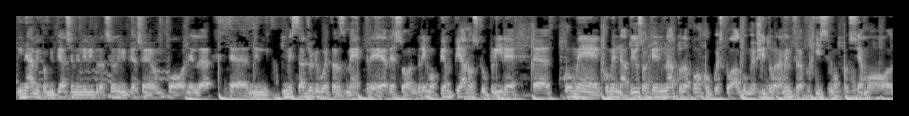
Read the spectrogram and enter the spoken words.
dinamico, mi piace nelle vibrazioni, mi piace un po' nel, eh, nel messaggio che vuoi trasmettere e adesso andremo pian piano a scoprire eh, come è nato. Io so che è nato da poco questo album, è uscito veramente da pochissimo, possiamo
